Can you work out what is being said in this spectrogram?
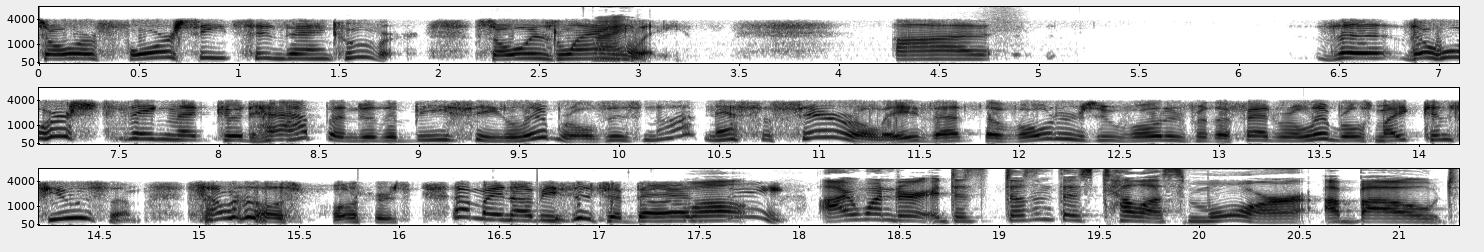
So are four seats in Vancouver. So is Langley. Right. Uh, the the worst thing that could happen to the BC Liberals is not necessarily that the voters who voted for the federal Liberals might confuse them. Some of those voters that might not be such a bad well, thing. I wonder does doesn't this tell us more about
